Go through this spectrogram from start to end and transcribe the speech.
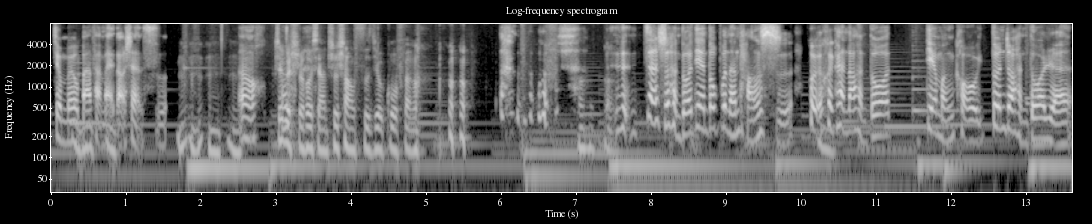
就没有办法买到鳝丝。嗯嗯嗯嗯，嗯，这个时候想吃上丝就过分了。暂时很多店都不能堂食，会会看到很多店门口蹲着很多人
